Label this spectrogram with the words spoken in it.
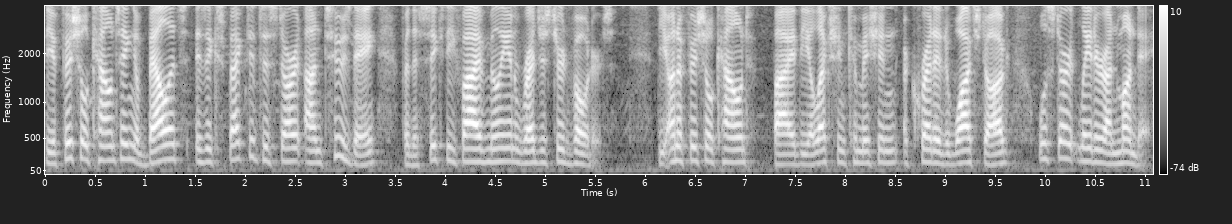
The official counting of ballots is expected to start on Tuesday for the 65 million registered voters. The unofficial count by the Election Commission accredited watchdog will start later on Monday.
